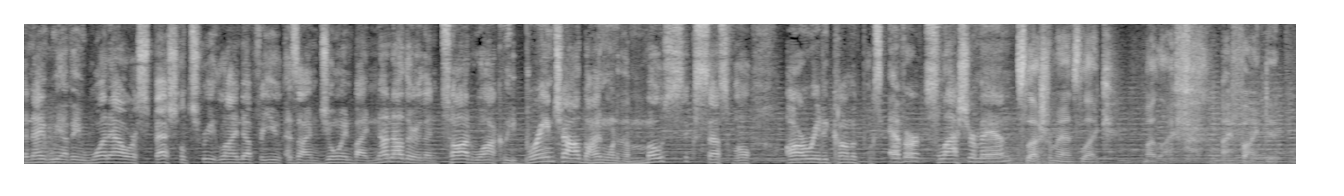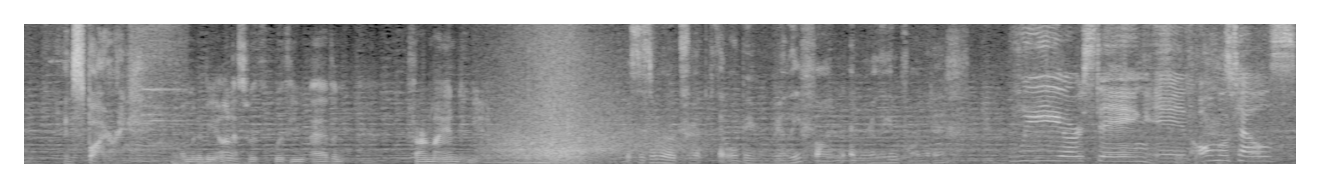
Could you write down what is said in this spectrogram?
Tonight we have a one hour special treat lined up for you as I'm joined by none other than Todd Walkley, brainchild behind one of the most successful R rated comic books ever, Slasher Man. Slasher Man's like my life. I find it inspiring. I'm gonna be honest with, with you, I haven't found my ending yet. This is a road trip that will be really fun and really informative. We are staying in all motels.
